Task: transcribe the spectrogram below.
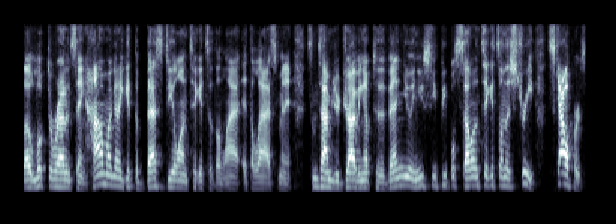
I've looked around and saying, how am I going to get the best deal on tickets at the la- at the last minute? Sometimes you're driving up to the venue and you see people selling tickets on the street, scalpers.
